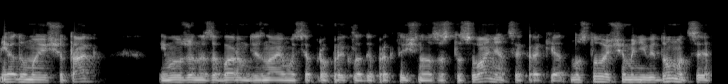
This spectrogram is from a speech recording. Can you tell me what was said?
Я думаю, що так. І ми вже незабаром дізнаємося про приклади практичного застосування цих ракет. Ну, з того, що мені відомо, це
